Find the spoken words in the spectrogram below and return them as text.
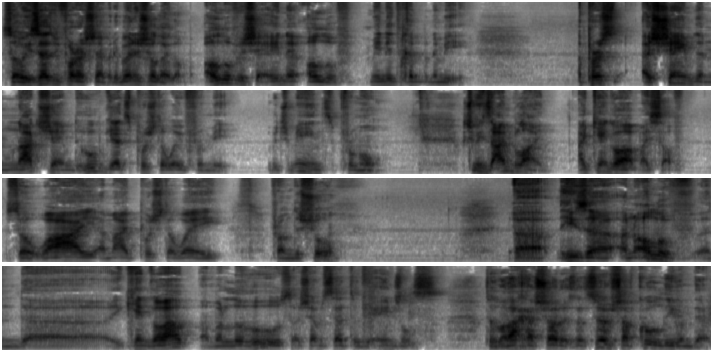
So he says before Hashem, Rebbeinu Shalom, Oluf v'she'ene oluf minit me. A person ashamed and not shamed, who gets pushed away from me? Which means from whom? Which means I'm blind. I can't go out myself. So why am I pushed away from the shul? Uh, he's a, an olive and uh, he can't go out. Amar Lahu, so Hashem said to the angels, to the Malach HaShoras, that serve Shavku, leave him there.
